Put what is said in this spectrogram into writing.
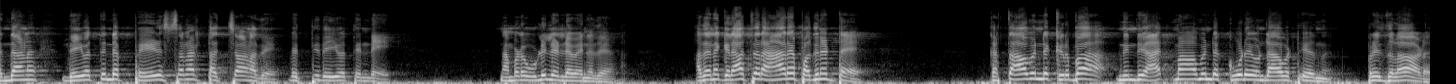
എന്താണ്? ദൈവത്തിന്റെ പേഴ്സണൽ ടച്ചാണത് വ്യക്തി ദൈവത്തിന്റെ നമ്മുടെ ഉള്ളിലല്ല വരുന്നത്? അതന്നെ ഗലാത്തർ ആറ് പതിനെട്ട്. കർത്താവിന്റെ കൃപ നിന്റെ ആത്മാവിന്റെ കൂടെ ഉണ്ടാവട്ടെ എന്ന്. പ്രൈസലാട്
